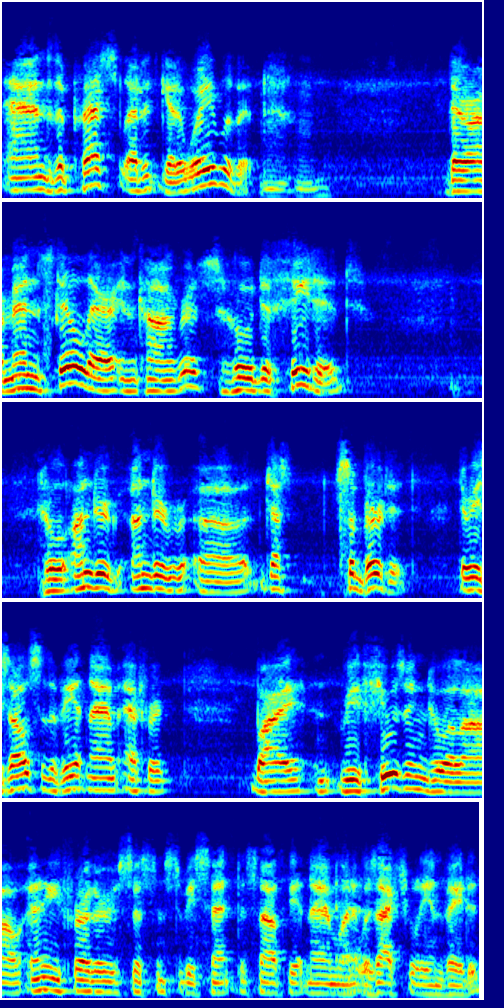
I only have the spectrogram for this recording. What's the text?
And the press let it get away with it. Mm-hmm. There are men still there in Congress who defeated, who under, under, uh, just subverted the results of the Vietnam effort by refusing to allow any further assistance to be sent to South Vietnam when it was actually invaded.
